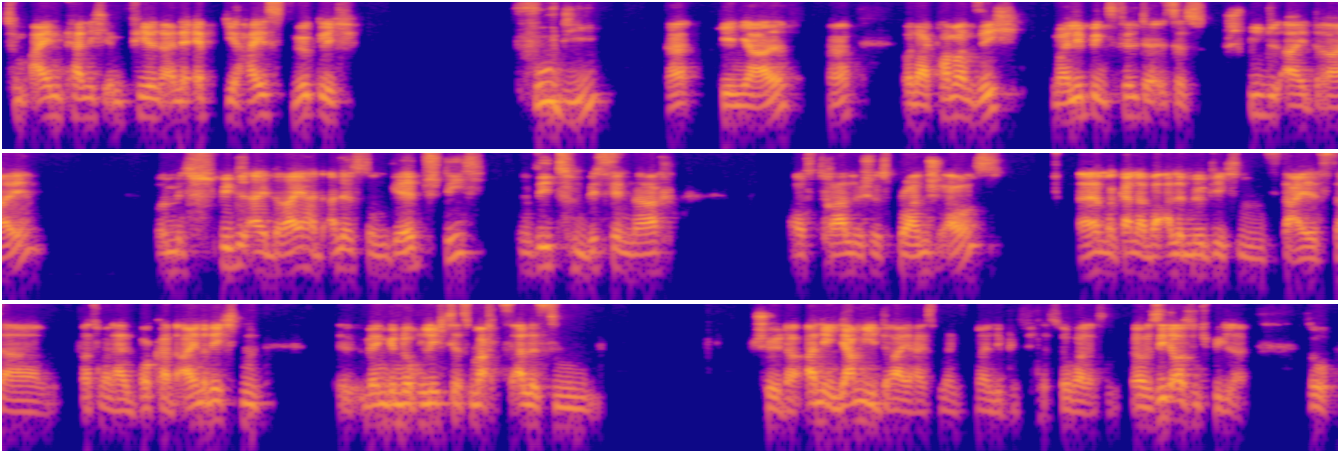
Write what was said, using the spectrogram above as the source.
Zum einen kann ich empfehlen eine App, die heißt wirklich Foodie. Ja, genial. Ja. Und da kann man sich, mein Lieblingsfilter ist das Spiegelei 3. Und mit Spiegelei 3 hat alles so einen Gelbstich und sieht so ein bisschen nach australisches Brunch aus. Äh, man kann aber alle möglichen Styles da, was man halt Bock hat, einrichten. Äh, wenn genug Licht ist, macht es alles ein schöner. Ah, nee, Yummy 3 heißt mein, mein Lieblingsfilter. So war das. Aber sieht aus wie ein Spiegelei. So,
